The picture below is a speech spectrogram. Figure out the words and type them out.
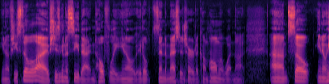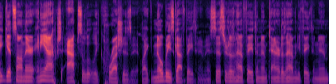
you know, if she's still alive, she's gonna see that, and hopefully, you know, it'll send a message her to come home and whatnot. Um, so you know, he gets on there and he absolutely crushes it. Like nobody's got faith in him. His sister doesn't have faith in him. Tanner doesn't have any faith in him.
